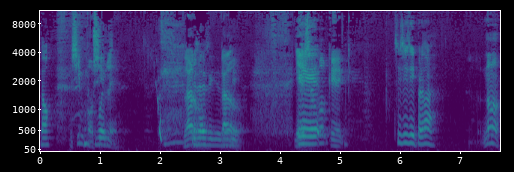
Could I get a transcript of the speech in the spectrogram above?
No. Es imposible. Claro, claro. Y es eh, algo que... Sí, sí, sí, perdona. No,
